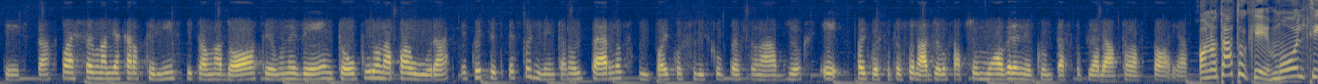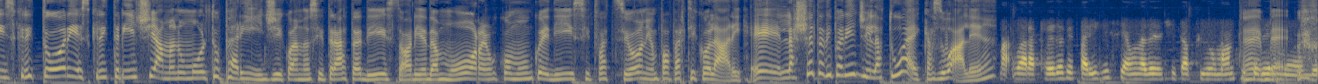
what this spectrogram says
stessa. Può essere una mia caratteristica, una dote, un evento oppure una paura e queste spesso diventano il perno su cui poi costruisco un personaggio e poi questo personaggio lo faccio muovere nel contesto più adatto alla storia. Ho notato che molti scrittori e scrittrici amano molto Parigi quando si tratta di storie d'amore o comunque di situazioni un po' particolari. E la scelta di Parigi, la tua, è casuale? Ma guarda, credo che Parigi sia una delle città più romantiche Eh del beh. mondo.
